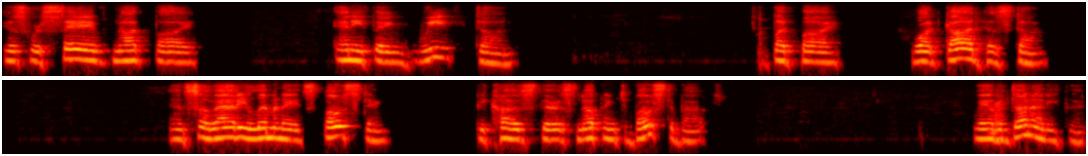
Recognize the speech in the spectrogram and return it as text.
is we're saved not by anything we've done, but by what God has done. And so that eliminates boasting because there's nothing to boast about. We haven't right. done anything.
